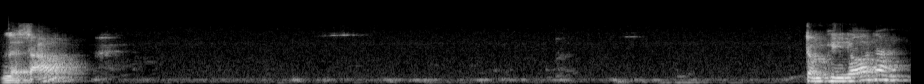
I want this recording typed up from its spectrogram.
là sáu. Trong khi đó đó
